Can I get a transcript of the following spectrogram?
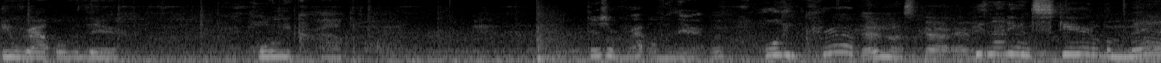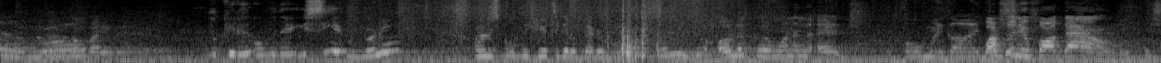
a rat over there. Holy crap. There's a rat over there. Holy crap. They're not scared. He's not even scared of the man, There's bro. nobody there. Look at it over there. You see it running? Or let's go over here to get a better view. What are you doing? Oh, look, uh, one on the edge. Oh my god. Watch there's, when you fall down. there's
